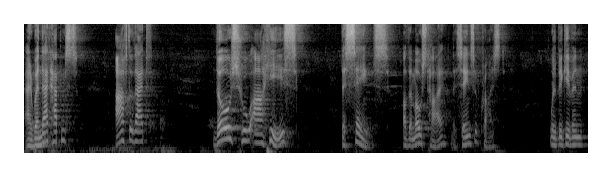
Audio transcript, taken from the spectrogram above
And when that happens, after that, those who are his, the saints of the Most High, the saints of Christ, will be given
